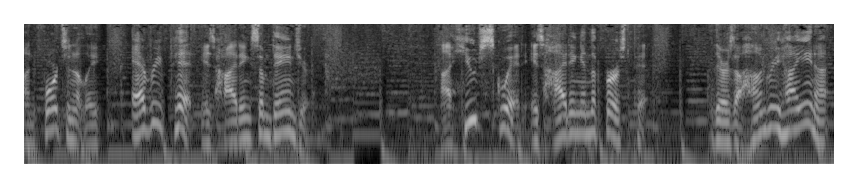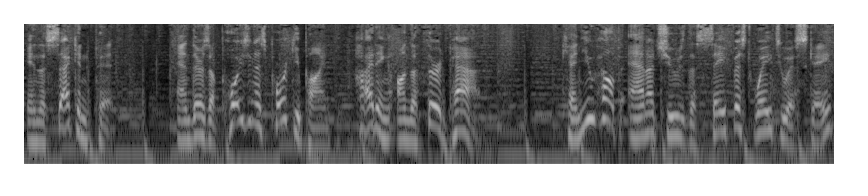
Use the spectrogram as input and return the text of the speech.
unfortunately, every pit is hiding some danger. A huge squid is hiding in the first pit. There's a hungry hyena in the second pit. And there's a poisonous porcupine hiding on the third path. Can you help Anna choose the safest way to escape?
